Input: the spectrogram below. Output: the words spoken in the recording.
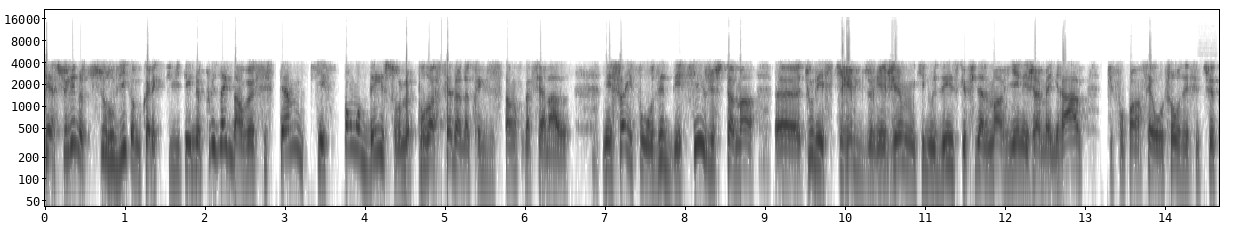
C'est assurer notre survie comme collectivité, ne plus être dans un système qui est fondé sur le procès de notre existence nationale. Mais ça, il faut oser défier justement euh, tous les scripts du régime qui nous disent que finalement rien n'est jamais grave, puis il faut penser à autre chose, et ainsi de suite.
